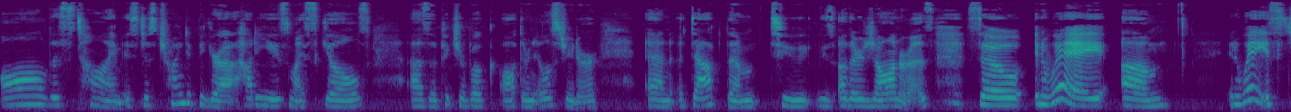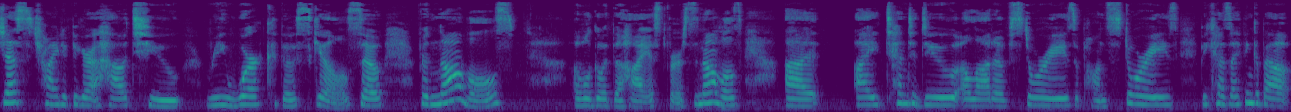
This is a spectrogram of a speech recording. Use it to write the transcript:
all this time is just trying to figure out how to use my skills as a picture book author and illustrator and adapt them to these other genres. So in a way, um, in a way, it's just trying to figure out how to rework those skills. So for novels, uh, we'll go with the highest first. The novels, uh, I tend to do a lot of stories upon stories because I think about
